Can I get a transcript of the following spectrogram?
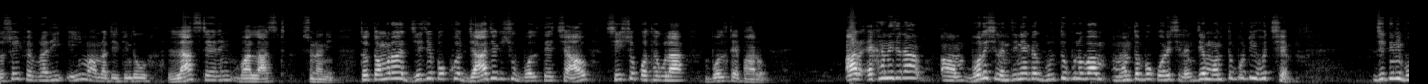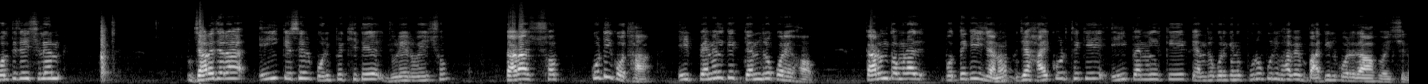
দশই ফেব্রুয়ারি এই মামলাটির কিন্তু লাস্ট হিয়ারিং বা লাস্ট শুনানি তো তোমরা যে যে পক্ষ যা যা কিছু বলতে চাও সেই সব কথাগুলা বলতে পারো আর এখানে যেটা বলেছিলেন তিনি একটা গুরুত্বপূর্ণ বা মন্তব্য করেছিলেন যে মন্তব্যটি হচ্ছে যে তিনি বলতে চাইছিলেন যারা যারা এই কেসের পরিপ্রেক্ষিতে জুড়ে রয়েছ তারা সবকটি কথা এই প্যানেলকে কেন্দ্র করে হক কারণ তোমরা প্রত্যেকেই জানো যে হাইকোর্ট থেকে এই প্যানেলকে কেন্দ্র করে কিন্তু পুরোপুরিভাবে বাতিল করে দেওয়া হয়েছিল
